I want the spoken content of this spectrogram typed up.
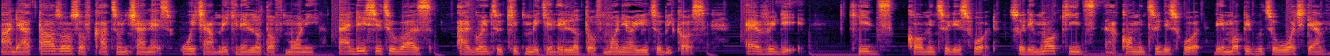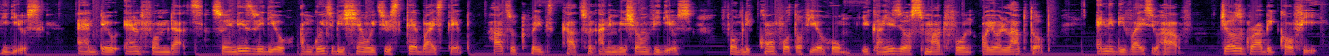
and there are thousands of cartoon channels which are making a lot of money and these YouTubers are going to keep making a lot of money on YouTube because every day kids come into this world. So the more kids that come into this world, the more people to watch their videos and they'll earn from that. So in this video, I'm going to be sharing with you step by step how to create cartoon animation videos from the comfort of your home. You can use your smartphone or your laptop, any device you have. Just grab a coffee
